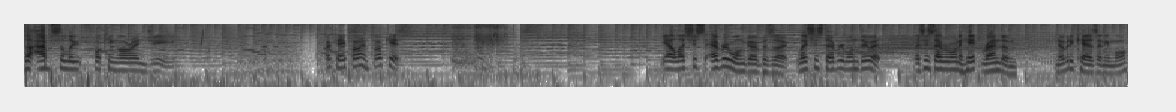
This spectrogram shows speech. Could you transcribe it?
The absolute fucking RNG. Okay, fine. Fuck it. Yeah, let's just everyone go berserk. Let's just everyone do it. Let's just everyone hit random. Nobody cares anymore.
